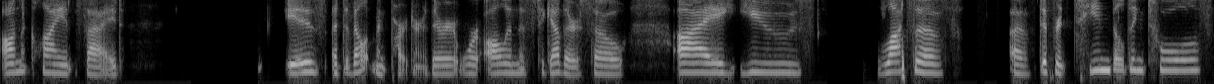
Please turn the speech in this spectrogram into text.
on the client side is a development partner. They're, we're all in this together. So I use lots of, of different team building tools.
